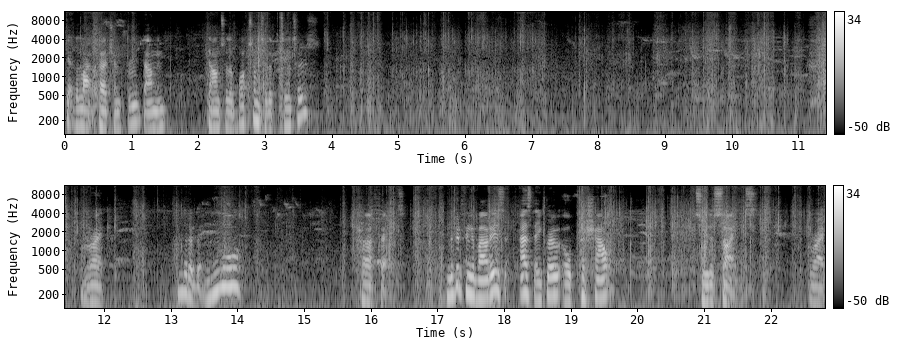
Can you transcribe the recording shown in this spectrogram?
get the light perching through down, down to the bottom to the potatoes. Right, a little bit more. Perfect. And the good thing about it is, as they grow, it'll push out to the sides. Right.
